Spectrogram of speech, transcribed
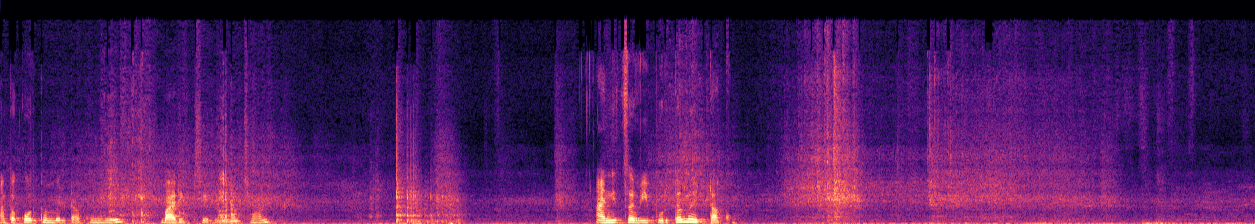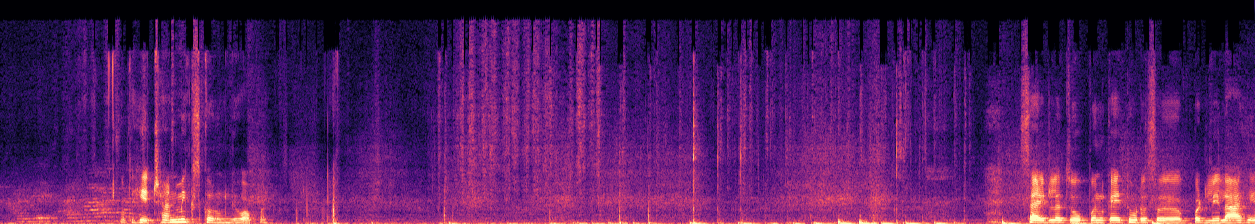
आता कोथंबीर टाकून घेऊ. बारीक चिरलेली छान. आणि चवीपुरतं मीठ टाकू. आता हे छान मिक्स करून घेऊ आपण. साईडला जो पण काही थोडंसं पडलेलं आहे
